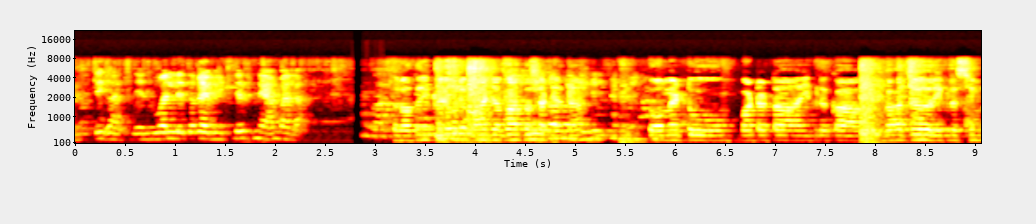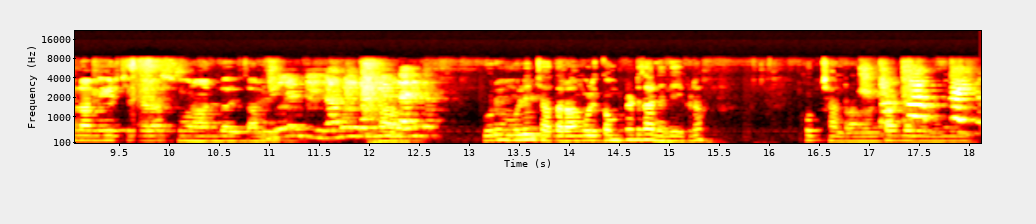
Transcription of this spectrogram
नव्हते घातले. आणि वल्ले तर काय भेटलेच नाही आम्हाला. तर आता इकडे एवढ्या भाज्या भातासाठी आता टोमॅटो बटाटा इकडे का गाजर इकडे शिमला मिरची इकडे लसूण आणलं चालू. आहे हा. पूर्ण मुलींची आता रांगोळी कंप्लीट झालेली आहे इकडं. खूप छान रांगोळी काढलेली आहे मुलींनी.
